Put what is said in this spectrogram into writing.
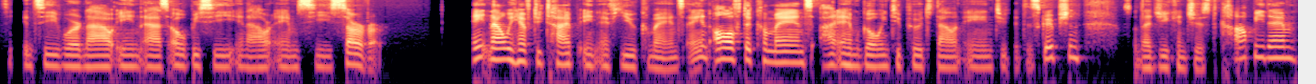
So you can see we're now in as OPC in our MC server. And now we have to type in a few commands and all of the commands I am going to put down into the description so that you can just copy them.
